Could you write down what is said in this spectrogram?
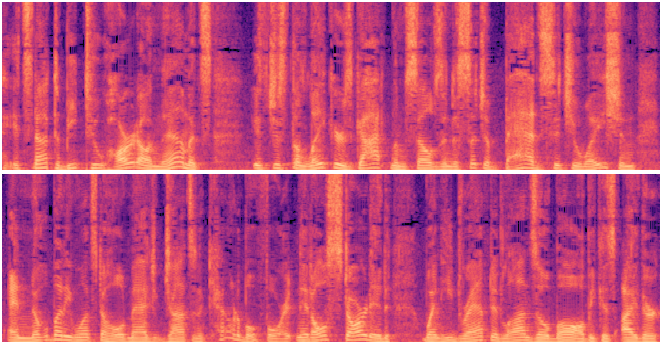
it's not to be too hard on them. It's it's just the Lakers got themselves into such a bad situation, and nobody wants to hold Magic Johnson accountable for it. And it all started when he drafted Lonzo Ball because either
